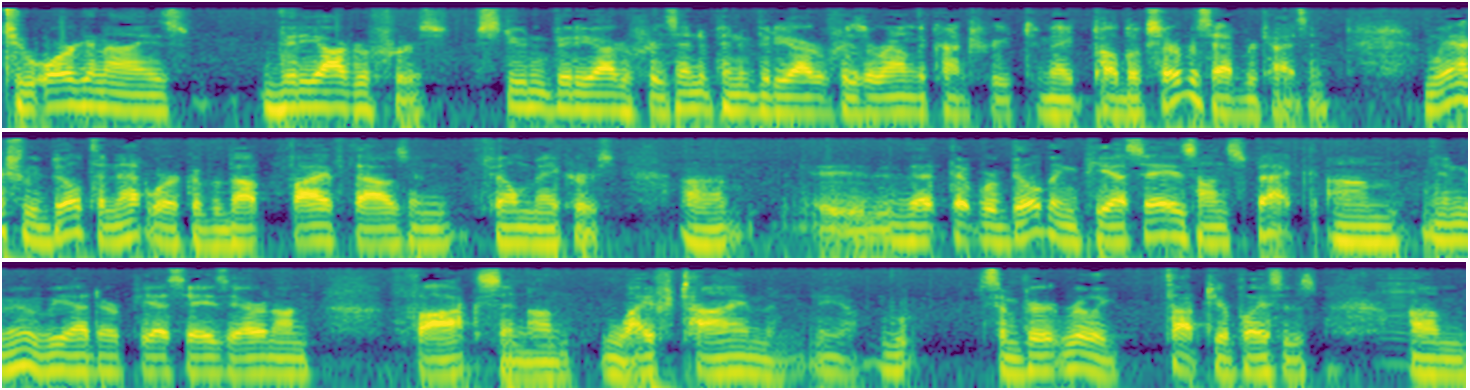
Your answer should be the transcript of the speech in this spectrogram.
to organize videographers, student videographers, independent videographers around the country to make public service advertising. We actually built a network of about 5,000 filmmakers uh, that that were building PSAs on spec. Um, and we had our PSAs aired on Fox and on Lifetime and you know some very really top tier places. Um,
